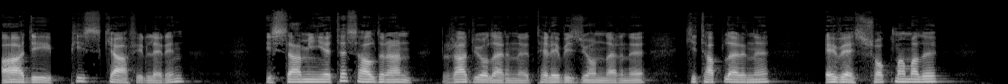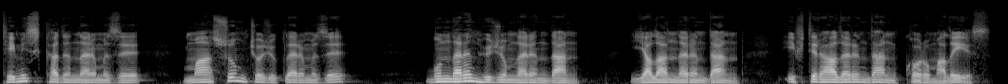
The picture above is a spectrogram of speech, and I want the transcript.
adi, pis kâfirlerin İslamiyete saldıran radyolarını, televizyonlarını, kitaplarını eve sokmamalı, temiz kadınlarımızı, masum çocuklarımızı bunların hücumlarından, yalanlarından, iftiralarından korumalıyız.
